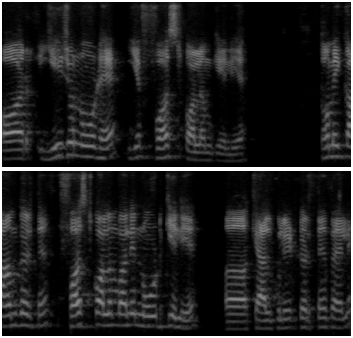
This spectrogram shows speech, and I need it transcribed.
और ये जो नोड है ये फ़र्स्ट कॉलम के लिए तो हम एक काम करते हैं फ़र्स्ट कॉलम वाले नोड के लिए कैलकुलेट uh, करते हैं पहले।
